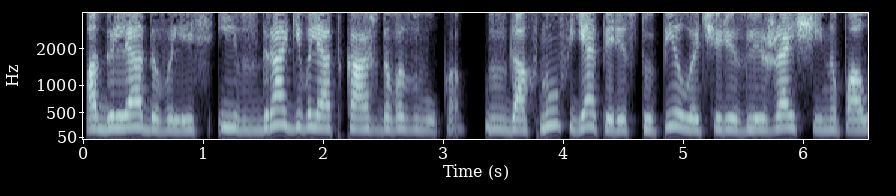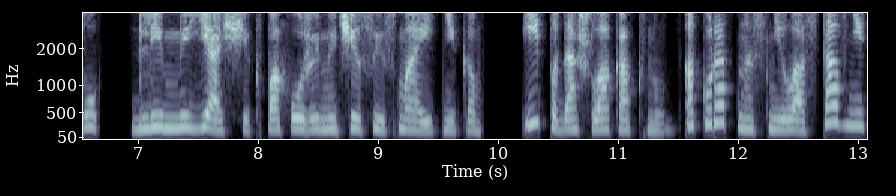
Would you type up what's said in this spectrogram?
оглядывались и вздрагивали от каждого звука. Вздохнув, я переступила через лежащий на полу длинный ящик, похожий на часы с маятником, и подошла к окну. Аккуратно сняла ставни,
